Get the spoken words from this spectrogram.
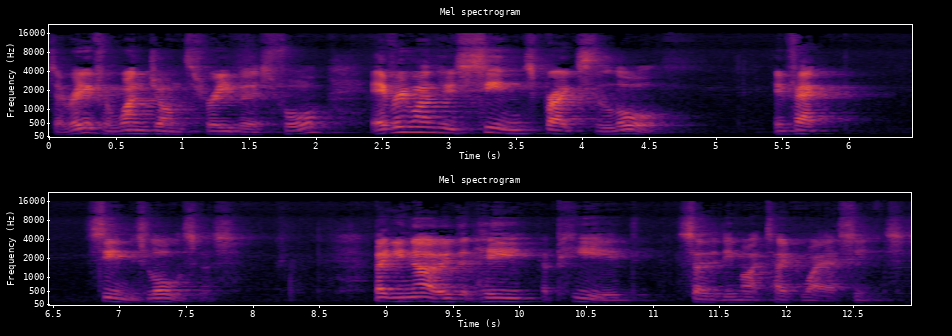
So, reading from 1 John 3, verse 4 Everyone who sins breaks the law. In fact, sin is lawlessness. But you know that He appeared so that He might take away our sins.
